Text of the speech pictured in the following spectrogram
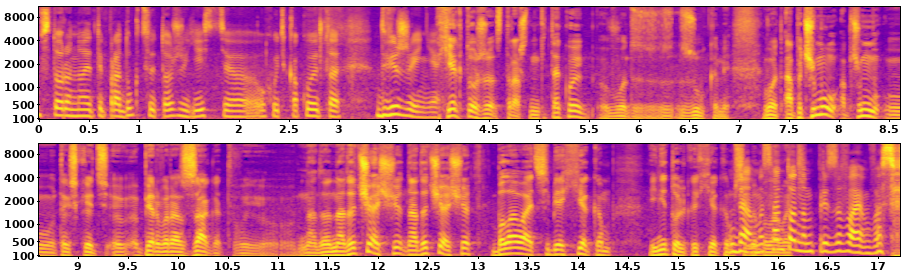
в сторону этой продукции тоже есть э, хоть какое-то движение. Хек тоже страшненький такой, вот, с зубками. Вот. А почему, а почему, так сказать, э, первый раз за год вы... Надо, надо чаще, надо чаще баловать себя хеком, и не только хеком Да, мы баловать. с Антоном призываем вас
